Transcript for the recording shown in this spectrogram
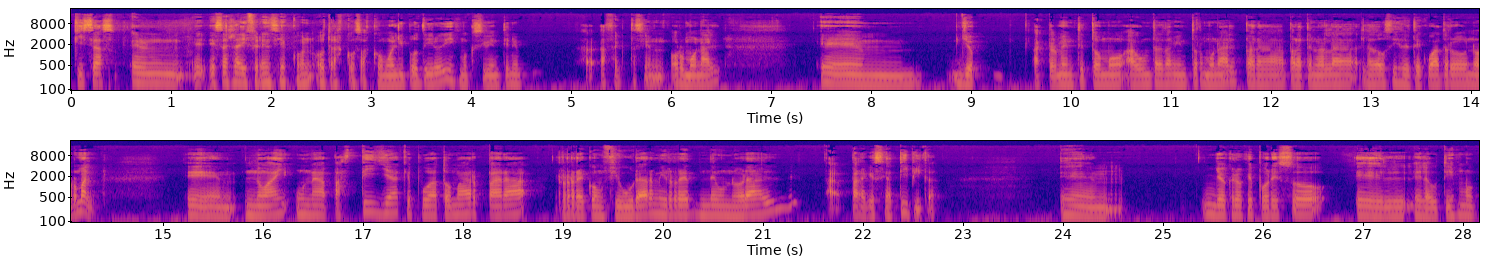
quizás e, esa es la diferencia con otras cosas como el hipotiroidismo, que si bien tiene afectación hormonal, em, yo actualmente tomo, hago un tratamiento hormonal para, tener la, dosis de T4 normal. Eh, no hay una pastilla que pueda tomar para reconfigurar mi red neuronal para que sea típica. Em, yo creo que por eso el, autismo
